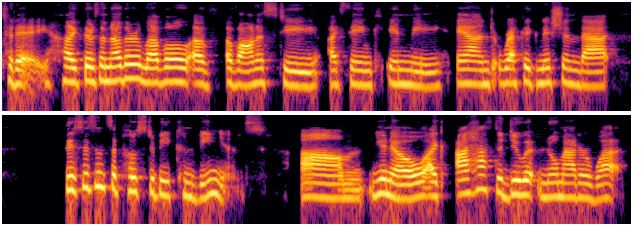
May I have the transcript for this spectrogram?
today. Like there's another level of, of honesty, I think, in me and recognition that this isn't supposed to be convenient. Um, you know, like I have to do it no matter what.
